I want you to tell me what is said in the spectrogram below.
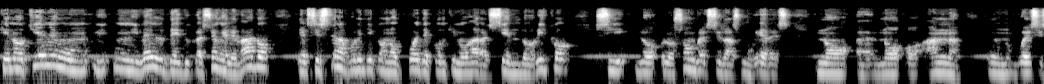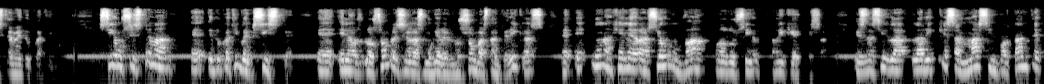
que no tienen un, nivel de educación elevado, el sistema político no puede continuar siendo rico si los hombres y las mujeres no, eh, no han un buen sistema educativo. Si un sistema eh, educativo existe eh, los, hombres y las mujeres no son bastante ricas, una generación va a producir riqueza. es decir, la, la riqueza más importante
